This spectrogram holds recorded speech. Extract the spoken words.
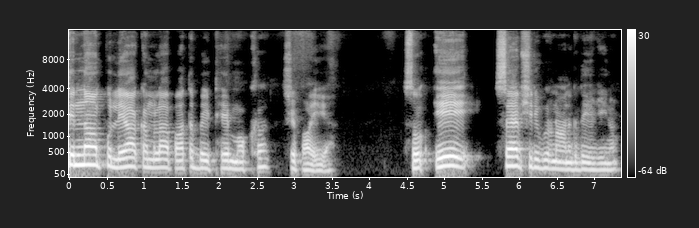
ਤਿੰਨਾ ਭੁੱਲਿਆ ਕਮਲਾ ਪਤ ਬੈਠੇ ਮੁਖ ਛਿਪਾਈ ਆ। ਸੋ ਇਹ ਸਾਹਿਬ ਸ੍ਰੀ ਗੁਰੂ ਨਾਨਕ ਦੇਵ ਜੀ ਨੂੰ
